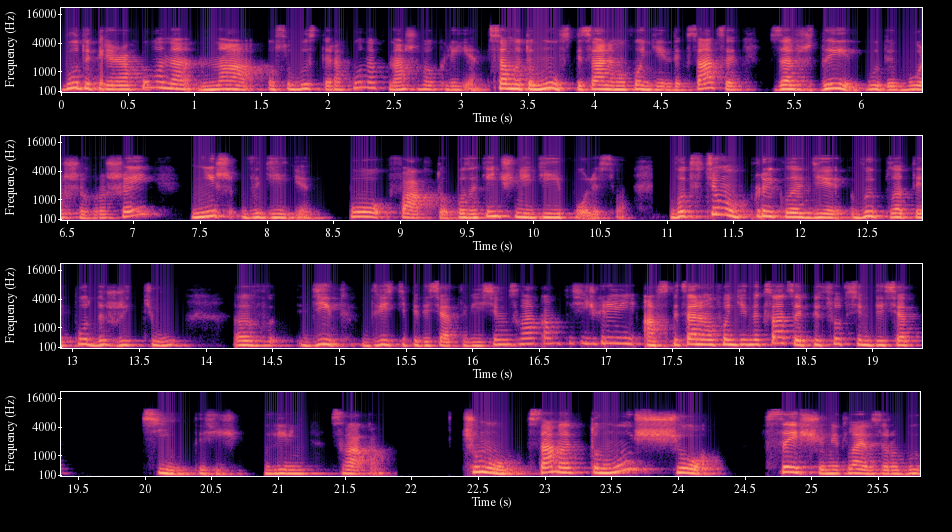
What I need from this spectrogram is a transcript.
буде перерахована на особистий рахунок нашого клієнта. Саме тому в спеціальному фонді індексації завжди буде більше грошей, ніж в діді, по факту, по закінченні дії полісу. От в цьому прикладі виплати по дожиттю в дід 258 з гаком тисяч гривень, а в спеціальному фонді індексації 577 тисяч гривень з гаком. Чому? Саме тому, що все, що Мітлайф заробив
